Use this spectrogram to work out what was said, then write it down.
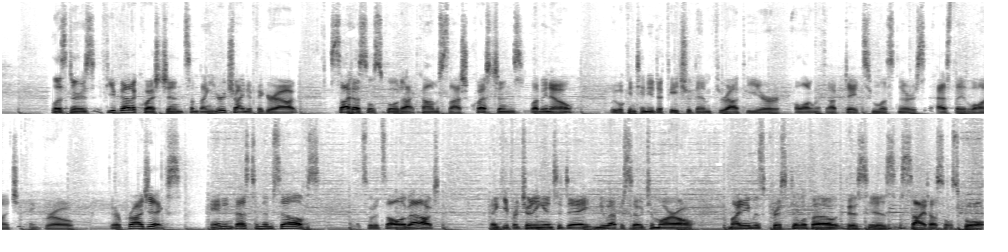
Listeners, if you've got a question, something you're trying to figure out, sidehustleschool.com slash questions, let me know. We will continue to feature them throughout the year, along with updates from listeners as they launch and grow their projects and invest in themselves. That's what it's all about. Thank you for tuning in today. New episode tomorrow. My name is Chris Guillebeau. This is Side Hustle School.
